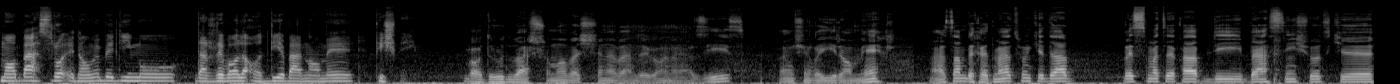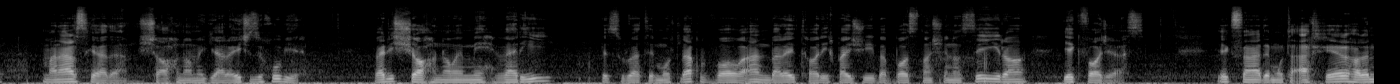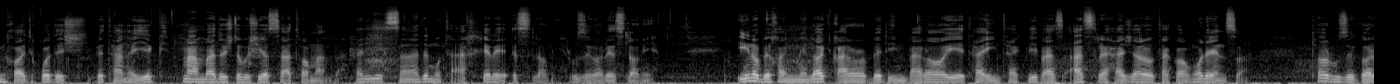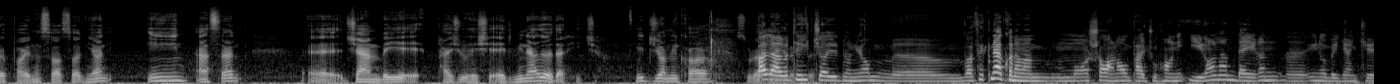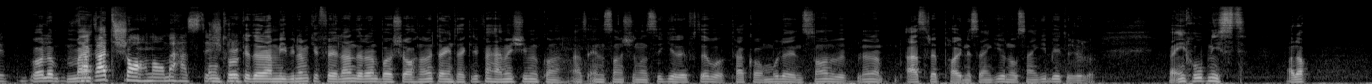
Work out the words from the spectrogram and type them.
ما بحث رو ادامه بدیم و در روال عادی برنامه پیش بریم. با درود بر شما و شنوندگان عزیز. و همچنین آقای ایران مهر ارزم به خدمتون که در قسمت قبلی بحث این شد که من عرض کردم شاهنامه گرایی چیزی خوبیه. ولی شاهنامه محوری به صورت مطلق واقعا برای تاریخ پژوهی و باستانشناسی ایران یک فاجعه است. یک سند متأخر حالا می‌خواید خودش به تنها یک منبع داشته باشی یا صدها منبع؟ ولی یک سند متأخر اسلامی روزگار اسلامیه. اینو بخوایم ملاک قرار بدیم برای تعیین تکلیف از عصر حجر و تکامل انسان. تا روزگار پایان ساسانیان این اصلا جنبه پژوهش علمی نداره در هیچ جا. هیچ جا این کار صورت بله البته هیچ جای دنیا و فکر نکنم ما شاهنامه پژوهان ایران هم دقیقا اینو بگن که فقط شاهنامه هستش اونطور که دارم می‌بینم که فعلا دارن با شاهنامه تعیین تکلیف همه چی می‌کنن. از انسان شناسی گرفته با تکامل انسان و عصر پایین سنگی و نوسنگی بیت جلو. و این خوب نیست. حالا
